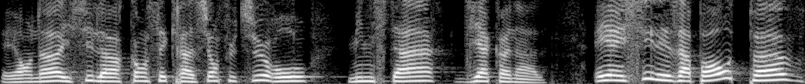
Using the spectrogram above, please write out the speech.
Et on a ici leur consécration future au ministère diaconal. Et ainsi, les apôtres peuvent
